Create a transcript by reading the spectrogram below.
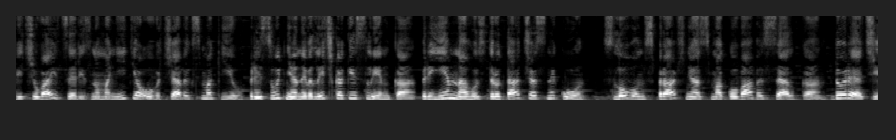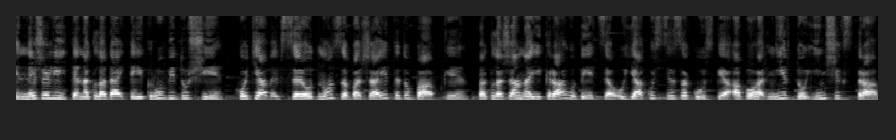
відчувається різноманіття овочевих смаків, присутня невеличка кислинка, приємна гострота часнику. Словом, справжня смакова веселка. До речі, не жалійте, накладайте ікру від душі. Хоча ви все одно забажаєте добавки. Баклажана ікра годиться у якості закуски або гарнір до інших страв.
